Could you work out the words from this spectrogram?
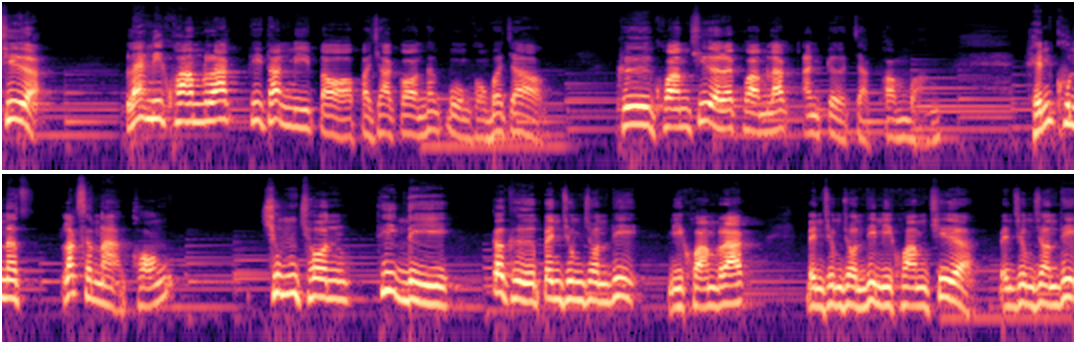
เชื่อ และมีความรักที่ท่านมีต่อประชากรทั้งปวงของพระเจ้า คือความเชื่อและความรักอันเกิดจากความหวัง เห็นคุณลักษณะของชุมชนที่ดีก็คือเป็นชุมชนที่มีความรัก เป็นชุมชนที่มีความเชื่อ เป็นชุมชนที่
